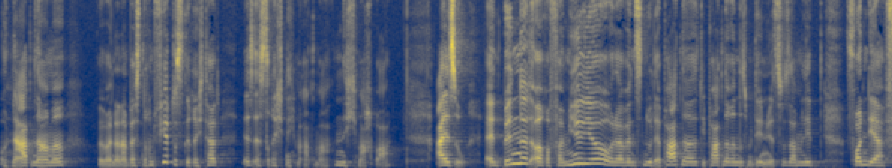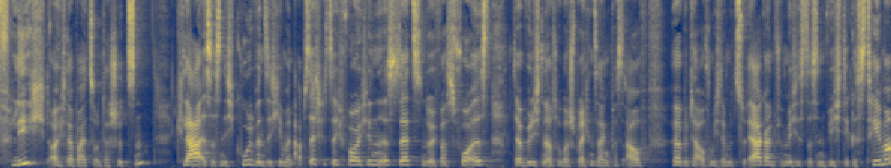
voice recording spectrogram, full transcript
Und eine Abnahme wenn man dann am besten noch ein viertes Gericht hat, ist erst recht nicht, nicht machbar. Also, entbindet eure Familie oder wenn es nur der Partner, die Partnerin ist, mit denen ihr zusammenlebt, von der Pflicht, euch dabei zu unterstützen. Klar ist es nicht cool, wenn sich jemand absichtlich vor euch hin ist, setzt und euch was vor ist. Da würde ich dann auch drüber sprechen, sagen, pass auf, hör bitte auf, mich damit zu ärgern. Für mich ist das ein wichtiges Thema.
